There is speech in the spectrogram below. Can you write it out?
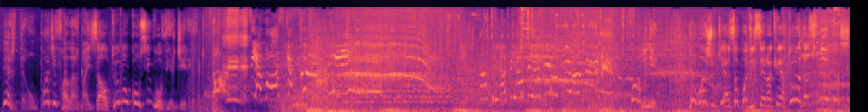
Perdão, pode falar mais alto? Eu não consigo ouvir direito. Se a mosca corre! Abre, abre, abre, abre, abre, abre! Eu acho que essa pode ser a criatura das vidas.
